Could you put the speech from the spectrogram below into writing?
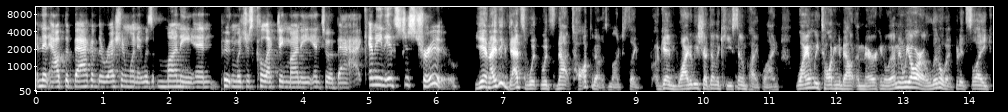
And then out the back of the Russian one, it was money. And Putin was just collecting money into a bag. I mean, it's just true. Yeah, and I think that's what, what's not talked about as much. It's like, again, why do we shut down the Keystone pipeline? Why aren't we talking about American oil? I mean, we are a little bit, but it's like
